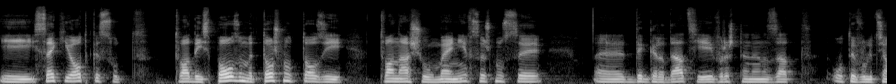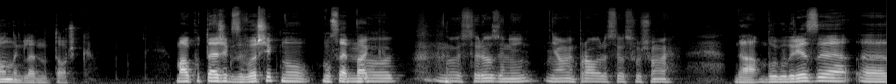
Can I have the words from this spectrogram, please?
И всеки отказ от това да използваме точно този, това наше умение всъщност е, е деградация и връщане назад от еволюционна гледна точка. Малко тежък завършик, но, но все пак... Но, е сериозен и нямаме право да се ослушваме. Да, благодаря за е,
